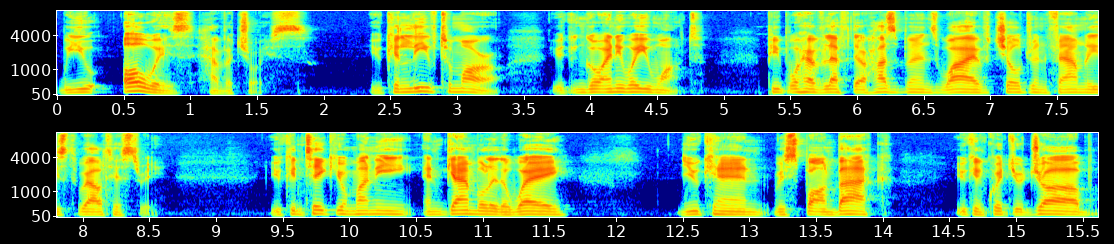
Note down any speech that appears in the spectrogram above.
You always have a choice. You can leave tomorrow. You can go anywhere you want. People have left their husbands, wives, children, families throughout history. You can take your money and gamble it away. You can respond back. You can quit your job.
